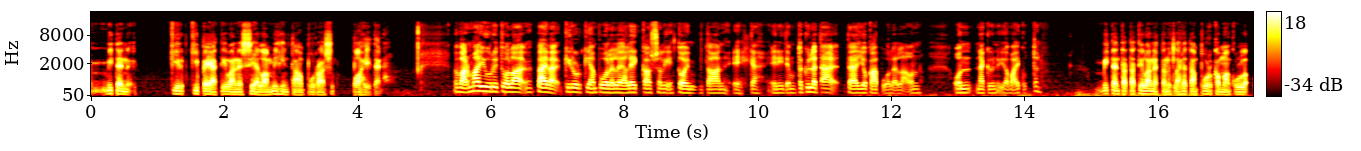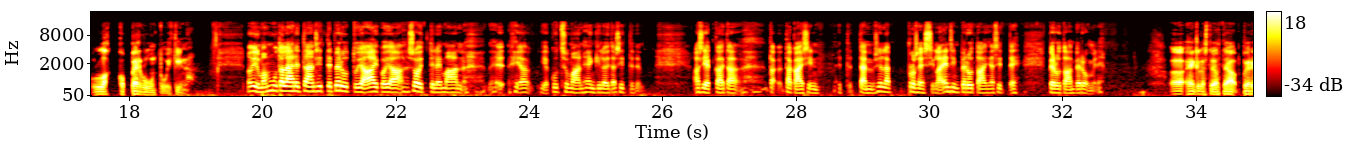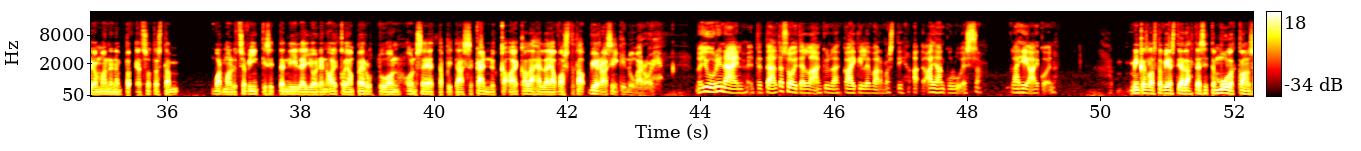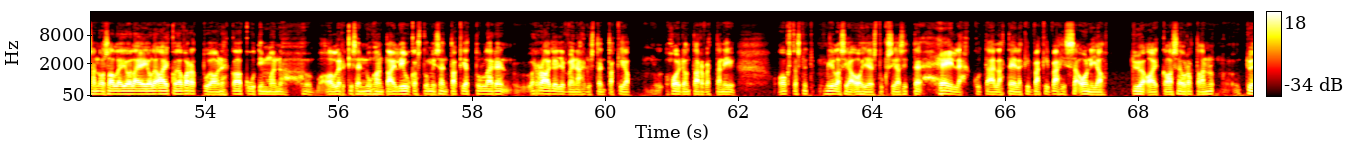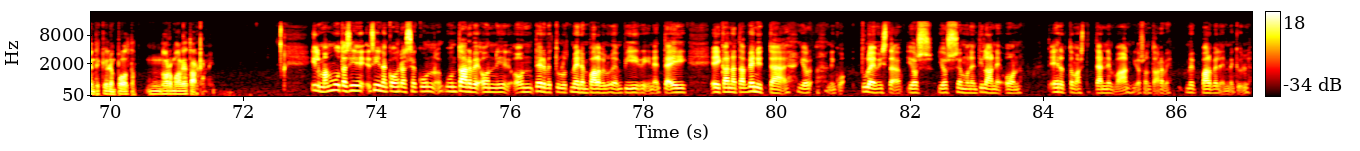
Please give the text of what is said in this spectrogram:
Miten kipeä tilanne siellä on, mihin tämä on puraissut pahiten? No varmaan juuri tuolla päiväkirurgian puolella ja leikkaussali toimitaan ehkä eniten, mutta kyllä tämä, tämä joka puolella on, on näkynyt ja vaikuttanut miten tätä tilannetta nyt lähdetään purkamaan, kun lakko peruuntuikin? No ilman muuta lähdetään sitten peruttuja aikoja soittelemaan ja, ja kutsumaan henkilöitä sitten asiakkaita ta- takaisin. Että tämmöisellä prosessilla ensin perutaan ja sitten perutaan peruminen. Henkilöstöjohtaja Pirjo Manninen Sotesta varmaan nyt se vinkki sitten niille, joiden aikoja on peruttu, on, on se, että pitää se kännykkä aika lähellä ja vastata viraisiinkin numeroihin. No juuri näin, että täältä soitellaan kyllä kaikille varmasti ajan kuluessa lähiaikoina. Minkälaista viestiä lähtee sitten muulle kansanosalle, joilla ei ole aikoja varattuja, on ehkä akuutimman allergisen nuhan tai liukastumisen takia tulleiden raajojen venähdysten takia hoidon tarvetta, niin onko tässä nyt millaisia ohjeistuksia sitten heille, kun täällä teilläkin väki vähissä on ja työaikaa seurataan työntekijöiden puolelta normaalia tarkemmin? Ilman muuta siinä kohdassa, kun, kun tarve on, niin on tervetullut meidän palveluiden piiriin. Että ei, ei kannata venyttää jo, niin kuin tulemista, jos, jos semmoinen tilanne on. Ehdottomasti tänne vaan, jos on tarve. Me palvelemme kyllä.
